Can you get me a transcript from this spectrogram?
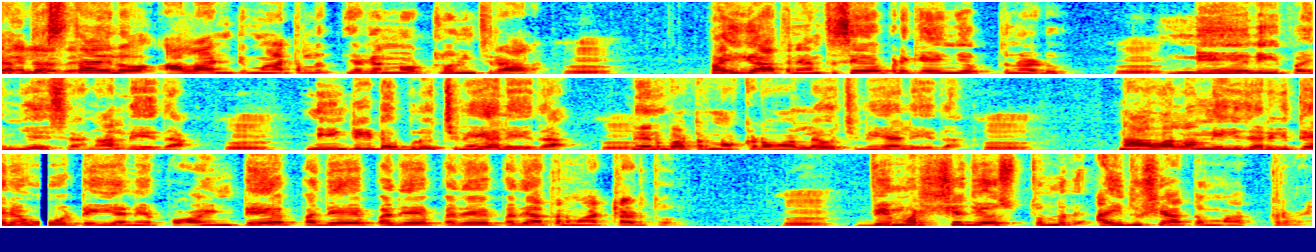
పెద్ద స్థాయిలో అలాంటి మాటలు జగన్ నోట్లో నుంచి రాల. పైగా అతను ఎంతసేపటికి ఏం చెప్తున్నాడు? నేను ఈ పని చేశానా లేదా? మీ ఇంటికి డబ్బులు వచ్చినాయా లేదా? నేను బటన్ నొక్కడం వల్లే వచ్చినాయా లేదా? నా వల్ల నీకు జరిగితేనే ఓటేయి అనే పాయింటే పదే పదే పదే పదే అతను మాట్లాడుతుంది. విమర్శ చేస్తున్నది ఐదు శాతం మాత్రమే.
